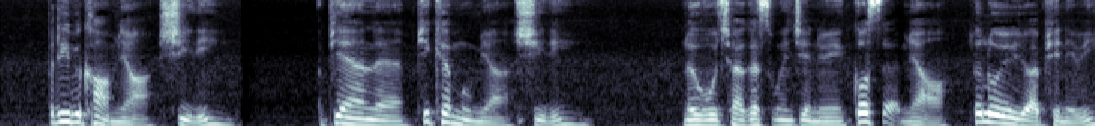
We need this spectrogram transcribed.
။ပရိပခများရှိသည်။အပြန်အလှန်ပြစ်ခတ်မှုများရှိသည်။နိုဗိုချာဂတ်ဝင်းကျင်တွင်ကော့ဆက်အများလှလို့ရွရွဖြစ်နေပြီ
